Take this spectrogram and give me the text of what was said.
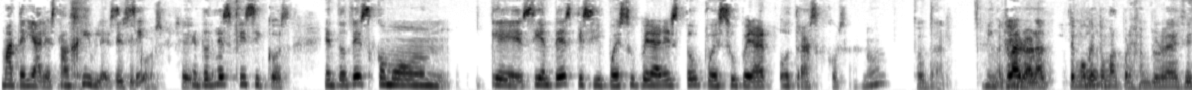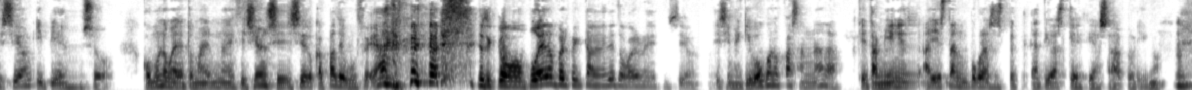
materiales, tangibles. Físicos. ¿sí? Entonces, físicos. Entonces, como que sientes que si puedes superar esto, puedes superar otras cosas, ¿no? Total. Ah, claro, ahora tengo que tomar, por ejemplo, una decisión y pienso, ¿cómo no voy a tomar una decisión si he sido capaz de bucear? es como puedo perfectamente tomar una decisión. Y si me equivoco no pasa nada, que también ahí están un poco las expectativas que decía Sabri, ¿no? Mm.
